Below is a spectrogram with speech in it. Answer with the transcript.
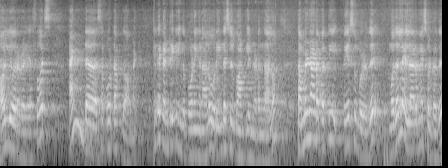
all your efforts and support of government எந்த கண்ட்ரிக்கு நீங்க போனீங்கனாலும் ஒரு இண்டஸ்ட்ரியல் கான்க்ளேவ் நடந்தாலும் தமிழ்நாடை பத்தி பேசும் பொழுது முதல்ல எல்லாருமே சொல்றது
